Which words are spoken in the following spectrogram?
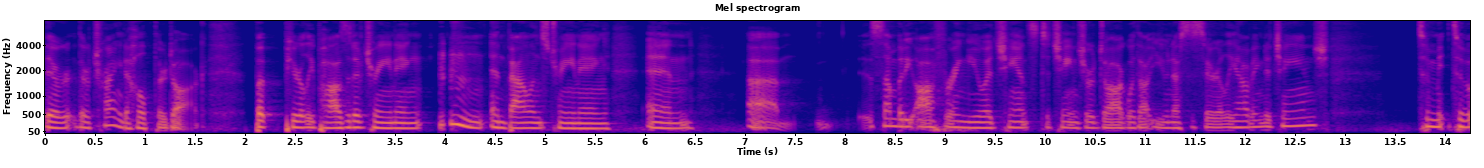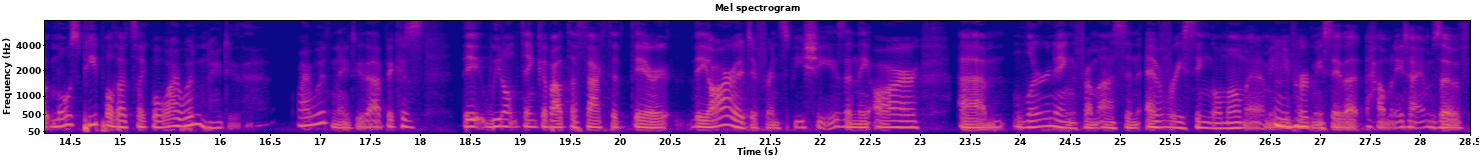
They're they're trying to help their dog. But purely positive training and balanced training and um, somebody offering you a chance to change your dog without you necessarily having to change to me to most people that's like well why wouldn't i do that? Why wouldn't i do that? Because they we don't think about the fact that they're they are a different species and they are um, learning from us in every single moment i mean you've heard me say that how many times of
